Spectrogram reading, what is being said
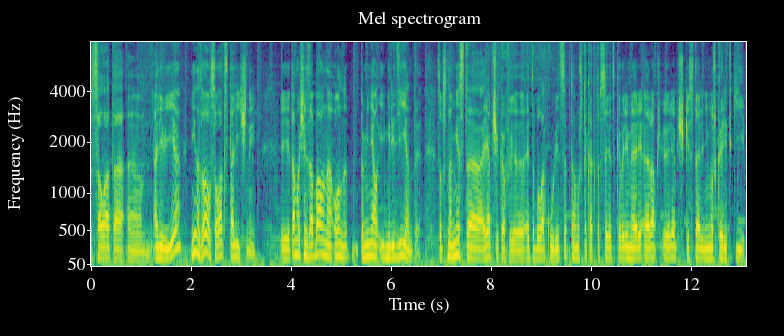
салата э, оливье и назвал его салат столичный. И там очень забавно, он поменял ингредиенты. Собственно, вместо рябчиков э, это была курица, потому что как-то в советское время ряб- рябчики стали немножко редки.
